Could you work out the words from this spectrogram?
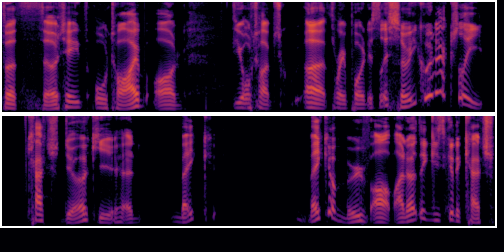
for thirteenth all time on the all time uh three pointers list. So he could actually catch Dirk here and make make a move up. I don't think he's gonna catch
